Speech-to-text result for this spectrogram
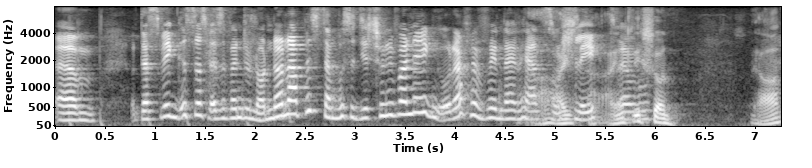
Ähm, deswegen ist das, also wenn du Londoner bist, dann musst du dir schon überlegen, oder? Für wen dein Herz ja, so schlägt. Eigentlich ähm, schon. Ja.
